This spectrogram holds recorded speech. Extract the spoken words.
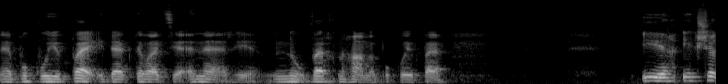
е, буквою П іде активація енергії. Ну, вверх ногами буквою П. І якщо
